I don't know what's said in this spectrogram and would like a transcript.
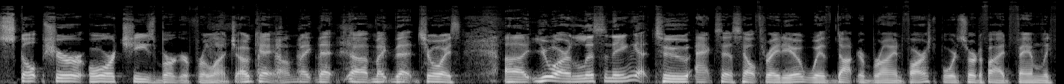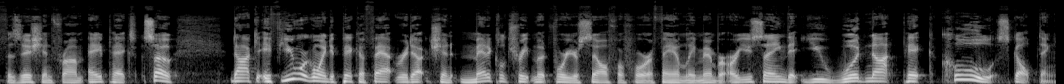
SculpSure or cheeseburger for lunch. Okay, I'll make that uh, make that choice. Uh, you are listening to Access Health Radio with Dr. Brian Forrest, board certified family physician from Apex. So Doc, if you were going to pick a fat reduction medical treatment for yourself or for a family member, are you saying that you would not pick cool sculpting?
